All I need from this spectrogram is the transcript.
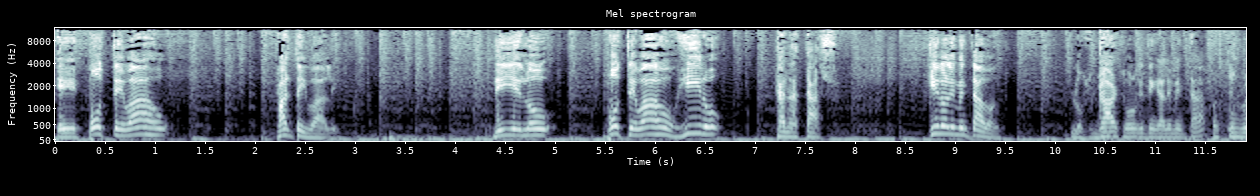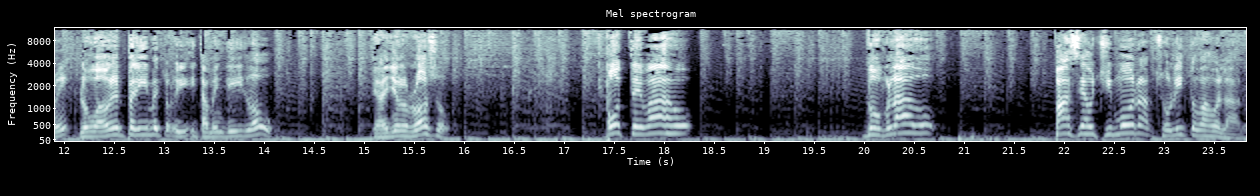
Eh, poste bajo, falta y vale. DJ Low, poste bajo, giro, canastazo. ¿Quién lo alimentaban? Los guards son los que tienen que alimentar. Austin Reed. Los jugadores del perímetro y, y también DJ Low. De Angelo Rosso. Poste bajo, doblado, pase a Ochimora, solito bajo el aro.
